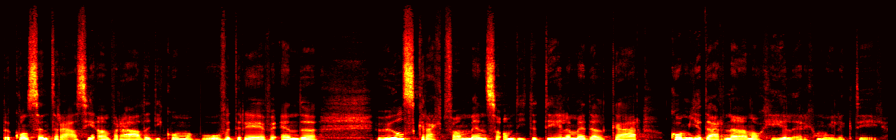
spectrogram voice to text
de concentratie aan verhalen die komen bovendrijven en de wilskracht van mensen om die te delen met elkaar, kom je daarna nog heel erg moeilijk tegen.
